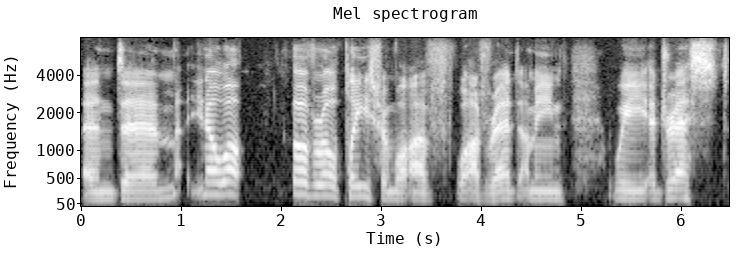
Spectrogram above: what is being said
And um, you know what? Overall, pleased from what I've what I've read. I mean, we addressed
